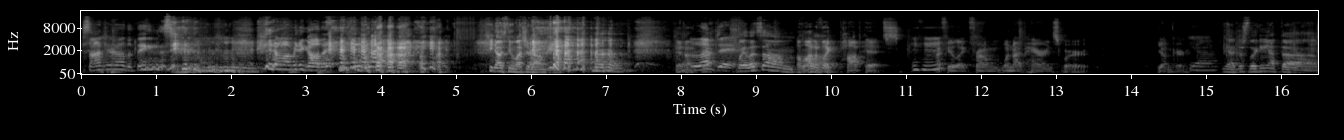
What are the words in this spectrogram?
Sandra, the things you don't want me to go there. she knows too much about me. Yeah. Loved it. Wait, let's um. A lot of like pop hits. hmm I feel like from when my parents were younger. Yeah. Yeah, just looking at the,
